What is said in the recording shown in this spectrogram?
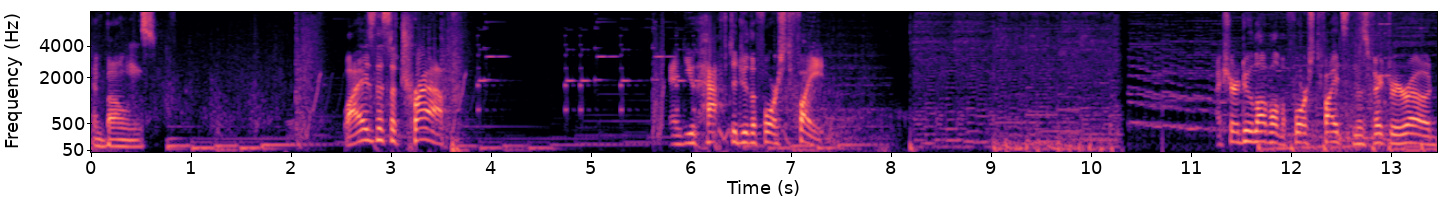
and bones. Why is this a trap? And you have to do the forced fight. Sure do love all the forced fights in this Victory Road.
